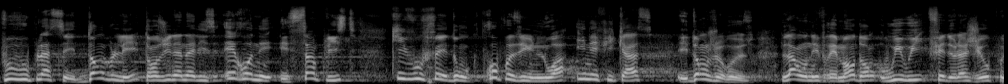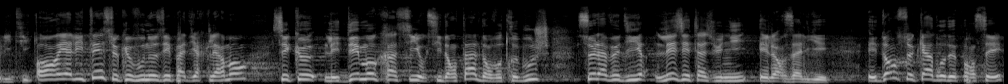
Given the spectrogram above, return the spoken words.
Vous vous placez d'emblée dans une analyse erronée et simpliste qui vous fait donc proposer une loi inefficace et dangereuse. Là, on est vraiment dans oui, oui, fait de la géopolitique. En réalité, ce que vous n'osez pas dire clairement, c'est que les démocraties occidentales, dans votre bouche, cela veut dire les États-Unis et leurs alliés. Et dans ce cadre de pensée,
